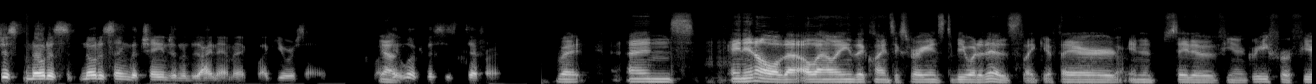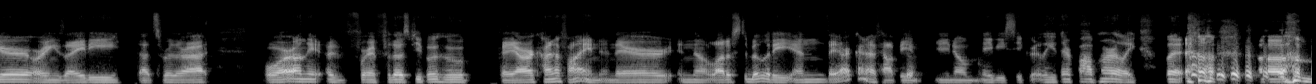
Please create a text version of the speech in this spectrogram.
Just notice noticing the change in the dynamic like you were saying. Like, yeah. hey look this is different. Right. And and in all of that allowing the client's experience to be what it is. Like if they're yeah. in a state of you know grief or fear or anxiety that's where they're at. Or on the for, for those people who they are kind of fine and they're in a lot of stability and they are kind of happy you know maybe secretly they're bob marley but um,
